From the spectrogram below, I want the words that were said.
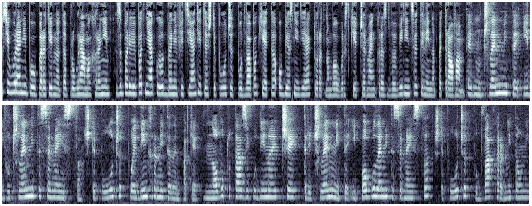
осигурени по оперативната оперативната програма Храни. За първи път някои от бенефициантите ще получат по два пакета, обясни директорът на Българския червен кръст във Видин Светелина Петрова. Едночленните и двучленните семейства ще получат по един хранителен пакет. Новото тази година е, че тричленните и по-големите семейства ще получат по два хранителни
